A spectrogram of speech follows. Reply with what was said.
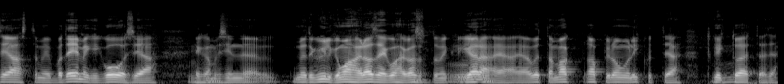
see aasta me juba teemegi koos ja mm -hmm. ega me siin äh, mööda külge maha ei lase, kohe kasutame ikkagi ära ja, ja võtame appi loomulikult ja kõik toetajad ja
